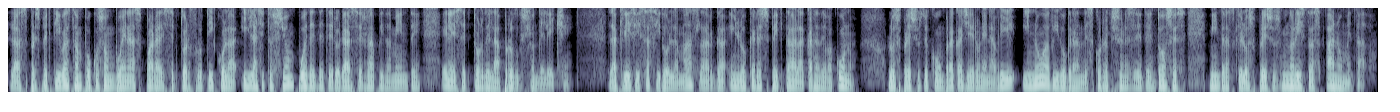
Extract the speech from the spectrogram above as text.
Las perspectivas tampoco son buenas para el sector frutícola y la situación puede deteriorarse rápidamente en el sector de la producción de leche. La crisis ha sido la más larga en lo que respecta a la carne de vacuno. Los precios de compra cayeron en abril y no ha habido grandes correcciones desde entonces, mientras que los precios minoristas han aumentado.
